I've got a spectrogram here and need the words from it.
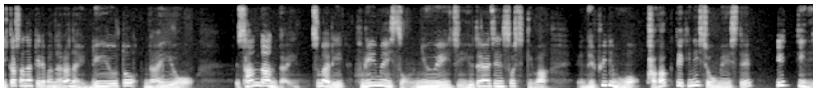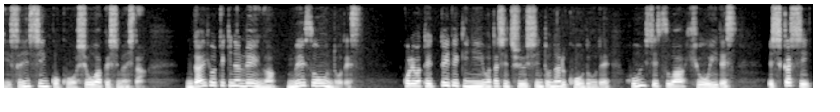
生かさなければならない理由と内容。3団体つまりフリーメイソンニューエイジユダヤ人組織はネフィリムを科学的に証明して一気に先進国を掌握しました。代表的な例が瞑想運動です。これは徹底的に私中心となる行動で本質は表意です。しかし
